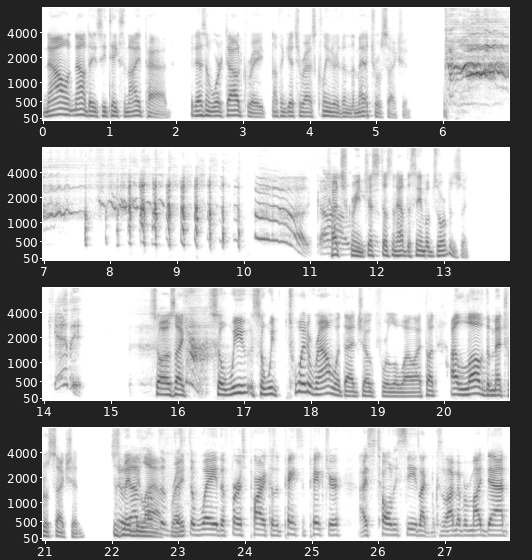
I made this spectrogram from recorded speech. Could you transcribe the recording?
Now, nowadays, he takes an iPad. It hasn't worked out great. Nothing gets your ass cleaner than the metro section. Touchscreen just doesn't have the same absorbency. get it. So I was like, Gosh. so we so we toyed around with that joke for a little while. I thought I love the metro section. Just Dude, made I me laugh, the, right? Just the way the first part because it paints the picture. I totally see like because I remember my dad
